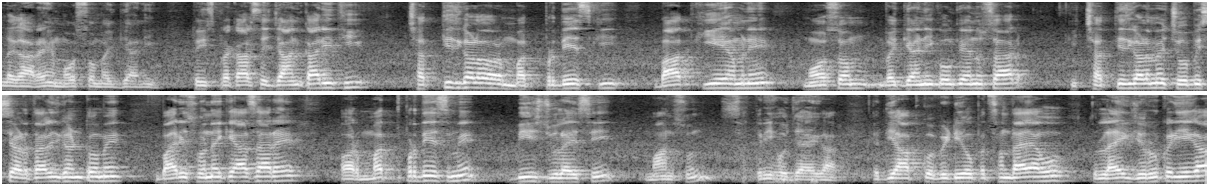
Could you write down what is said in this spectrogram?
लगा रहे हैं मौसम वैज्ञानिक। तो इस प्रकार से जानकारी थी। छत्तीसगढ़ और मध्य प्रदेश की बात की है हमने मौसम वैज्ञानिकों के अनुसार कि छत्तीसगढ़ में 24 से 48 घंटों में बारिश होने के आसार है और मध्य प्रदेश में 20 जुलाई से मानसून सक्रिय हो जाएगा। यदि आपको वीडियो पसंद आया हो तो लाइक ज़रूर करिएगा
